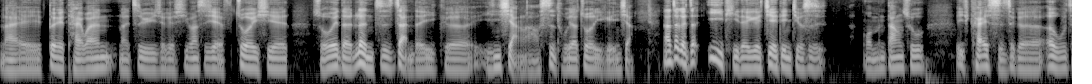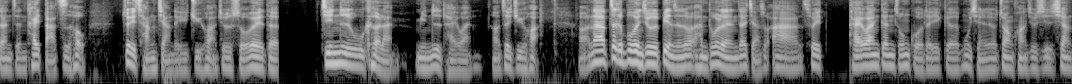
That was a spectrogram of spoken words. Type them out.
来对台湾乃至于这个西方世界做一些所谓的认知战的一个影响啊，试图要做一个影响。那这个这议题的一个界定，就是我们当初一开始这个俄乌战争开打之后，最常讲的一句话，就是所谓的“今日乌克兰，明日台湾”啊这句话啊。那这个部分就是变成说，很多人在讲说啊，所以台湾跟中国的一个目前的状况，就是像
